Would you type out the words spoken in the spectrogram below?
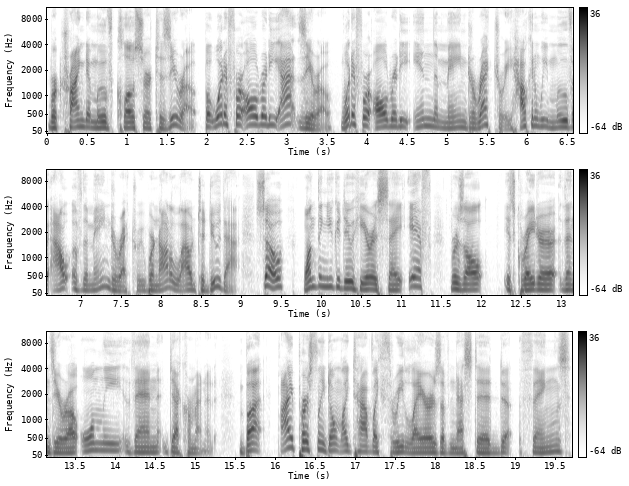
We're trying to move closer to zero. But what if we're already at zero? What if we're already in the main directory? How can we move out of the main directory? We're not allowed to do that. So one thing you could do here is say if result is greater than zero, only then decremented. But I personally don't like to have like three layers of nested things.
